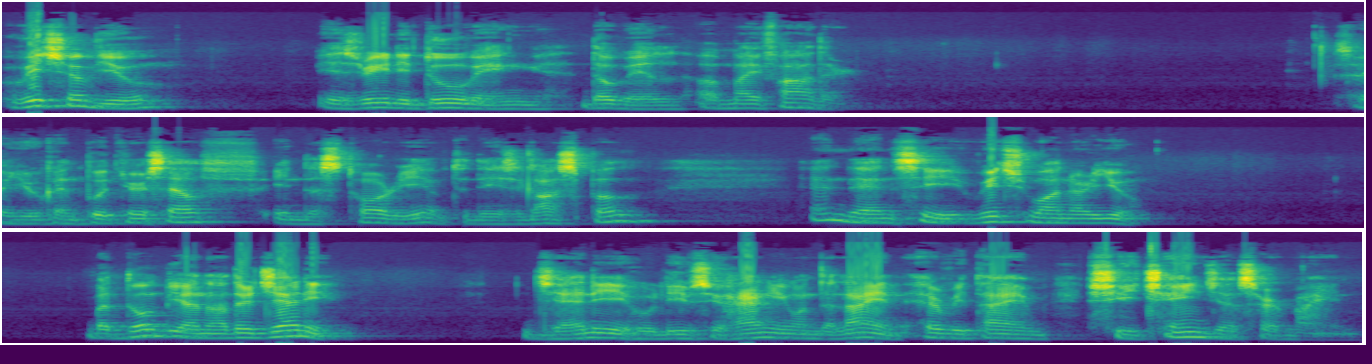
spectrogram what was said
Which of you is really doing the will of my Father? So you can put yourself in the story of today's gospel and then see which one are you. But don't be another Jenny. Jenny who leaves you hanging on the line every time she changes her mind.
